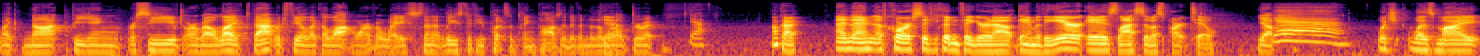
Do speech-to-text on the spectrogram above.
like not being received or well liked. That would feel like a lot more of a waste than at least if you put something positive into the Yeah. world through it. Yeah. Okay. and then, of course, if you couldn't figure it out, game of the year is Last of Us Part Two. Yep. Yeah. Which was my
